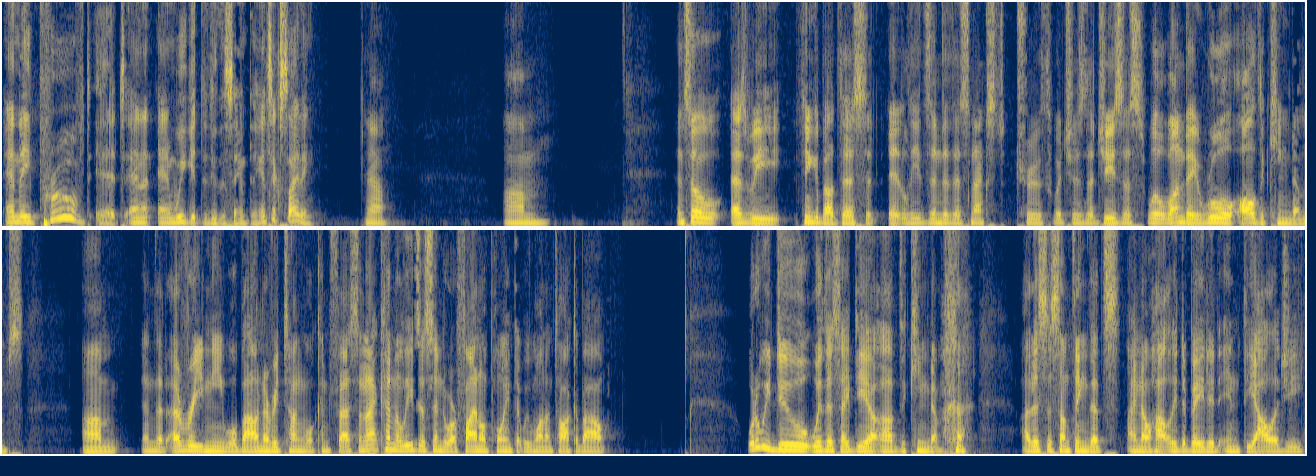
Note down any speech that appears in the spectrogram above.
and they proved it and and we get to do the same thing. It's exciting. Yeah. Um, and so as we think about this, it, it leads into this next truth, which is that Jesus will one day rule all the kingdoms, um, and that every knee will bow and every tongue will confess. And that kind of leads us into our final point that we want to talk about. What do we do with this idea of the kingdom? uh, this is something that's, I know, hotly debated in theology.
